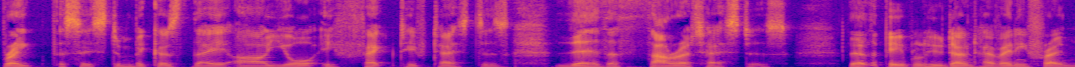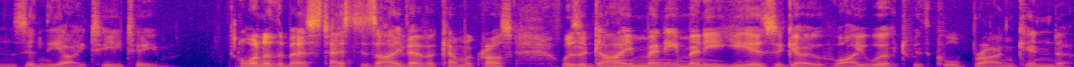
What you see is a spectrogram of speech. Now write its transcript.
break the system because they are your effective testers. They're the thorough testers. They're the people who don't have any friends in the IT team. One of the best testers I've ever come across was a guy many, many years ago who I worked with called Brian Kinder.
